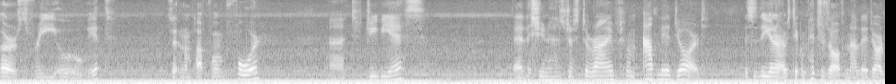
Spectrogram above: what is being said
There's 3008 sitting on platform 4 at GVS. Uh, this unit has just arrived from Adelaide Yard. This is the unit I was taking pictures of in Adelaide Yard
